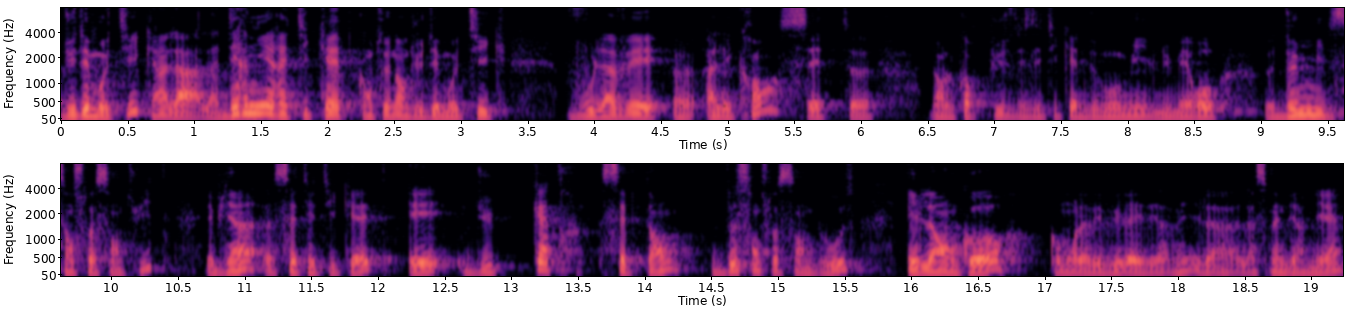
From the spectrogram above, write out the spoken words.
du démotique. Hein. La, dernière étiquette contenant du démotique, vous l'avez à l'écran, c'est dans le corpus des étiquettes de momies, numéro 2168. Eh bien, cette étiquette est du 4 septembre 272, et là encore, comme on l'avait vu la, semaine dernière,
